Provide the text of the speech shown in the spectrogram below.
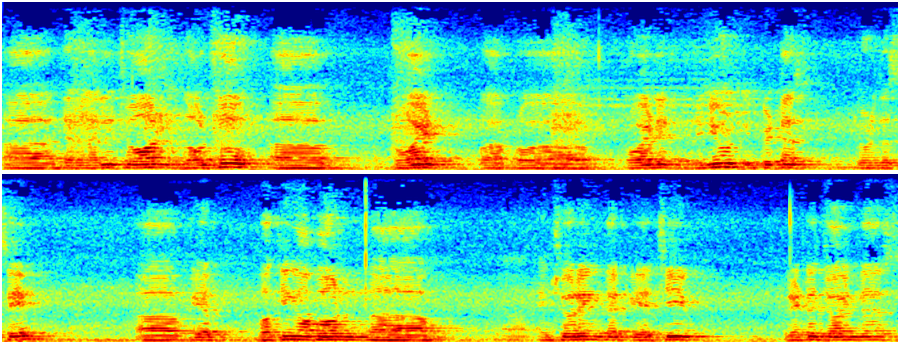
uh, General Anil Chauhan, has also provide, pro- provided renewed impetus towards the same. Uh, we are working upon uh, ensuring that we achieve greater jointness,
